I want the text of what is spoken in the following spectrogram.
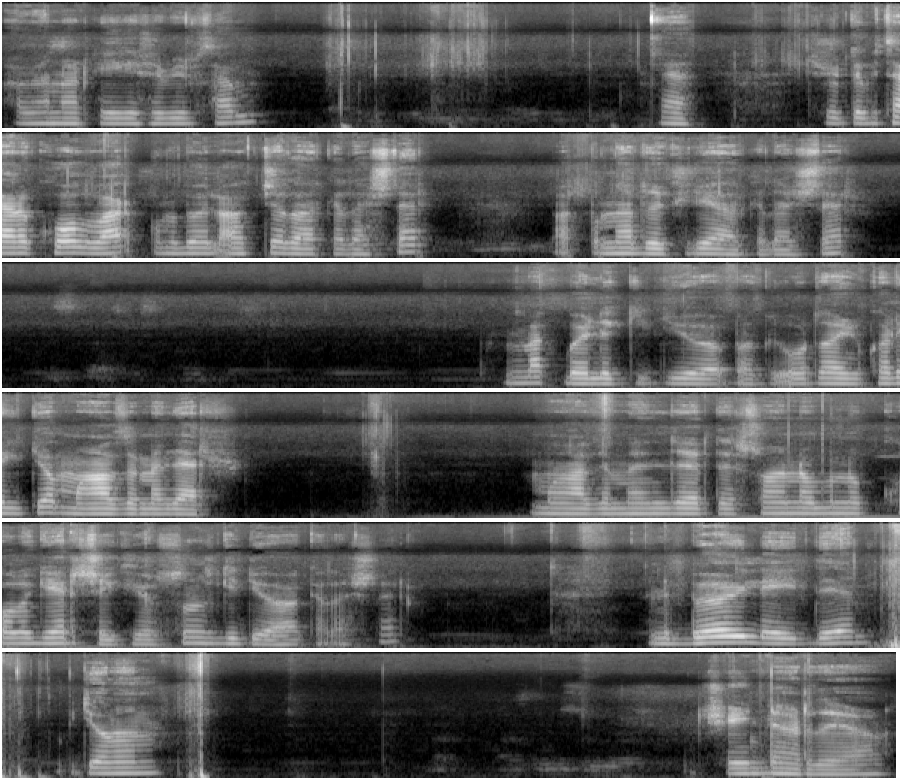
Hemen arkaya geçebilirsem. Heh. Şurada bir tane kol var. Onu böyle atacağız arkadaşlar. Bak bunlar dökülüyor arkadaşlar. Bak böyle gidiyor. Bak oradan yukarı gidiyor malzemeler. Malzemeler de sonra bunu kolu geri çekiyorsunuz gidiyor arkadaşlar. Yani böyleydi. Videonun şey nerede ya?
